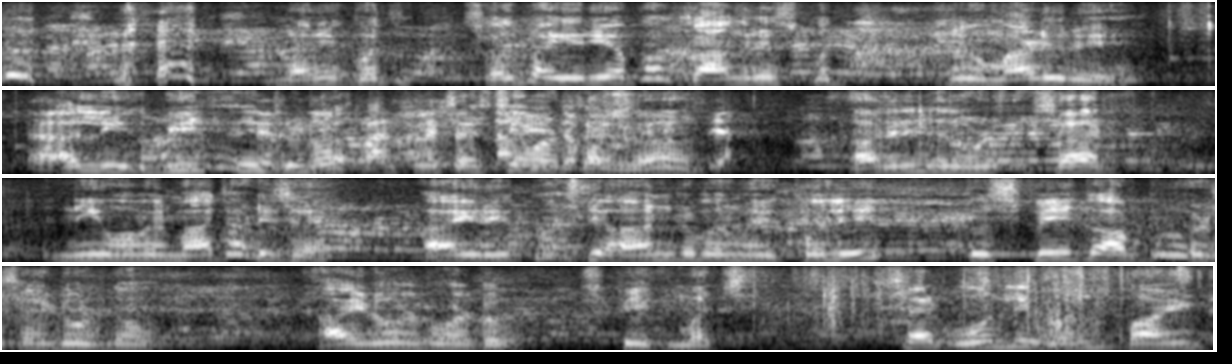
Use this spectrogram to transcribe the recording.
ನನಗೆ ಗೊತ್ತು ಸ್ವಲ್ಪ ಹಿರಿಯಪ್ಪ ಕಾಂಗ್ರೆಸ್ ಗೊತ್ತು ನೀವು ಮಾಡಿವ್ರಿ ಅಲ್ಲಿ ಈಗ ಬೀದಿ ನಿಂತ್ಕೊಂಡು no translation ಚರ್ಚೆ now is ಮಾಡ್ತಾ about ಇಲ್ವಾ minutes, yeah. ಅದರಿಂದ ನೋಡಿ ಸರ್ ನೀವು ಒಮ್ಮೆ ಮಾತಾಡಿ ಸರ್ ಐ ರಿಕ್ವೆಸ್ಟ್ ದಿ ಆನರಬಲ್ ಮೈ ಕೊಲಿ ಟು ಸ್ಪೀಕ್ ಆಫ್ಟರ್ವರ್ಡ್ಸ್ ಐ ಡೋಂಟ್ ನೋ ಐ ಡೋಂಟ್ ವಾಂಟ್ ಟು ಸ್ಪೀಕ್ ಮಚ್ ಸರ್ ಓನ್ಲಿ ಒನ್ ಪಾಯಿಂಟ್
